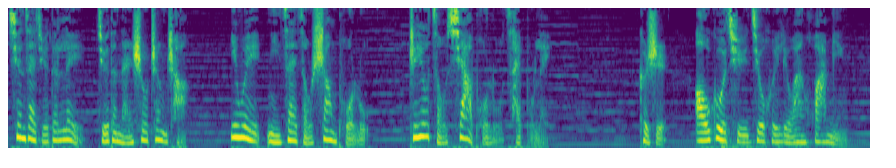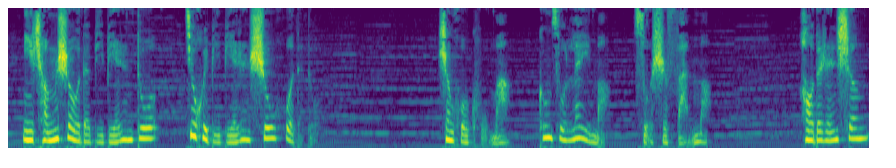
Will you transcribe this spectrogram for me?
现在觉得累，觉得难受正常，因为你在走上坡路，只有走下坡路才不累。可是熬过去就会柳暗花明，你承受的比别人多，就会比别人收获的多。生活苦吗？工作累吗？琐事烦吗？好的人生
